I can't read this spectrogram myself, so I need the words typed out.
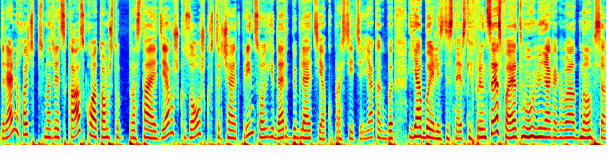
реально хочется посмотреть сказку о том, что простая девушка, Золушка, встречает принца, он ей дарит библиотеку. Простите, я как бы... Я Белли из диснеевских принцесс, поэтому у меня как бы одно все.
